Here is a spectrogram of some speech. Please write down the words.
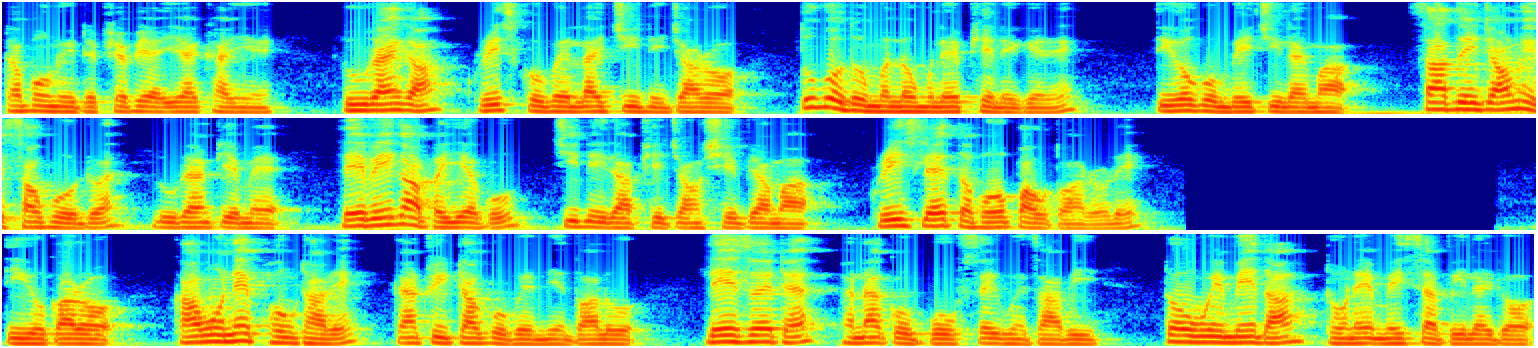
ဓာတ်ပုံတွေတစ်ဖြက်ဖြက်ရိုက်ခိုင်းရင်လူတိုင်းက Grace ကိုပဲလိုက်ကြည့်နေကြတော့သူ့ကိုယ်သူမလုံမလဲဖြစ်နေခဲ့တယ်။တီယိုကိုမေးကြည့်လိုက်မှစာတင်ကျောင်းတွေစောက်ဖို့အတွက်လူတန်းပြည့်မဲ့လေဘင်းကဘရက်ကိုကြည့်နေတာဖြစ်ကြောင်းရှင်းပြမှ Grace လည်းသဘောပေါက်သွားတော့တယ်။တီယိုကတော့ ကာဝန်နဲ့ဖုံထားတဲ့ country talk ကိုပဲမြင်သွားလို့လေဆွဲတဲ့ဖနက်ကိုပိုစိတ်ဝင်စားပြီးတော်ဝင်မင်းသားဒွန်နဲ့မိတ်ဆက်ပေးလိုက်တော့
